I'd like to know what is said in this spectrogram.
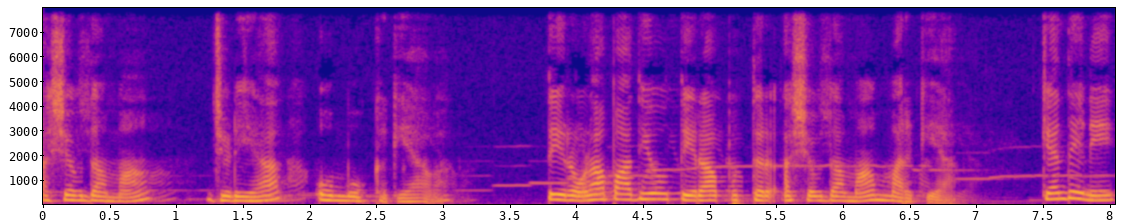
ਅਸ਼ਵਧਾਮਾ ਜਿਹੜੇ ਆ, ਉਹ ਮੁੱਕ ਗਿਆ ਵਾ। ਤੇ ਰੌਲਾ ਪਾ ਦਿਓ, ਤੇਰਾ ਪੁੱਤਰ ਅਸ਼ਵਦਾਮਾ ਮਰ ਗਿਆ। ਕਹਿੰਦੇ ਨੇ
